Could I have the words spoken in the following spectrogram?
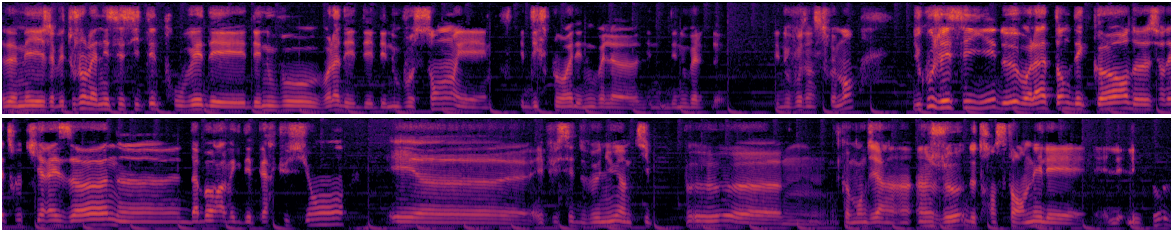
Mais j'avais toujours la nécessité de trouver des, des nouveaux, voilà, des, des, nouveaux sons et, et d'explorer des nouvelles, des, nouvelles, des nouveaux instruments. Du coup, j'ai essayé de voilà tendre des cordes sur des trucs qui résonnent, d'abord avec des percussions, et, euh, et puis c'est devenu un petit peu, euh, comment dire, un, jeu de transformer les, les, les choses.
